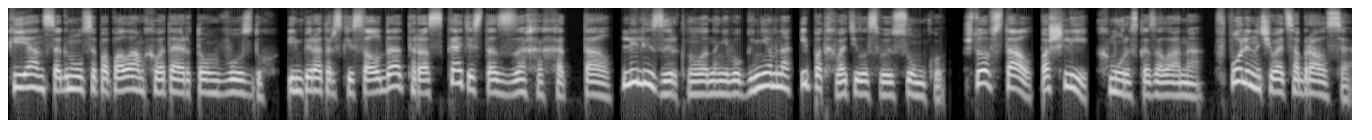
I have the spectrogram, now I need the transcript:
Киян согнулся пополам, хватая ртом воздух. Императорский солдат раскатисто захохотал. Лили зыркнула на него гневно и подхватила свою сумку. «Что встал? Пошли!» — хмуро сказала она. «В поле ночевать собрался».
